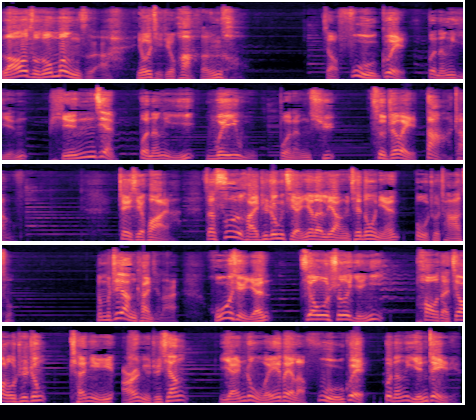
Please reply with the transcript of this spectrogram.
老祖宗孟子啊，有几句话很好，叫“富贵不能淫，贫贱”。不能移，威武不能屈，此之谓大丈夫。这些话呀，在四海之中检验了两千多年，不出差错。那么这样看起来，胡雪岩骄奢淫逸，泡在交楼之中，沉溺于儿女之乡，严重违背了“富贵不能淫”这一点。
